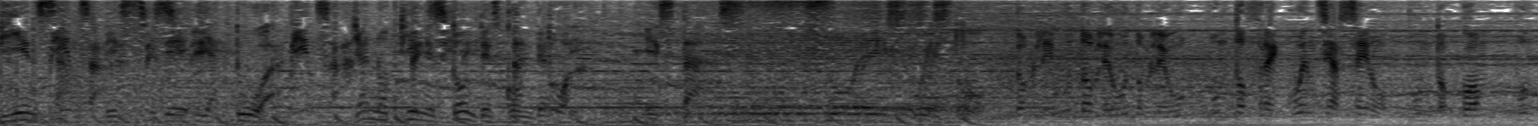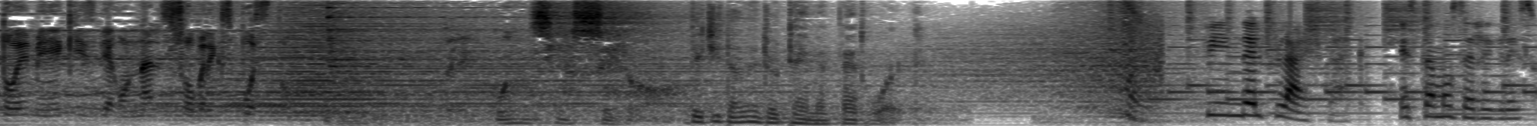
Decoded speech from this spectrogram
Piensa, decide y actúa. ya no tienes dónde esconderte. Estás sobreexpuesto. www.frecuenciacero.com.mx diagonal sobreexpuesto. Frecuencia cero. Digital Entertainment Network. Fin del flashback. Estamos de regreso.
